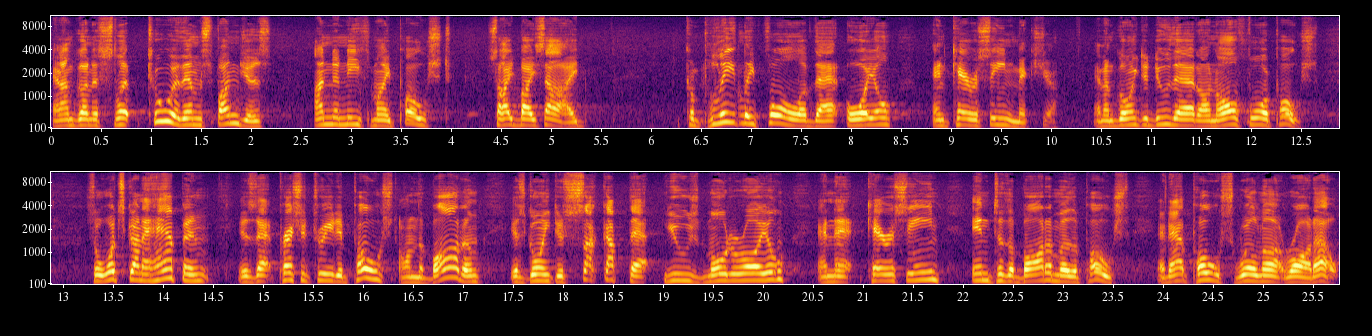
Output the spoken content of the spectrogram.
and I'm going to slip two of them sponges underneath my post side by side completely full of that oil and kerosene mixture. And I'm going to do that on all four posts. So what's going to happen is that pressure treated post on the bottom is going to suck up that used motor oil and that kerosene into the bottom of the post and that post will not rot out.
